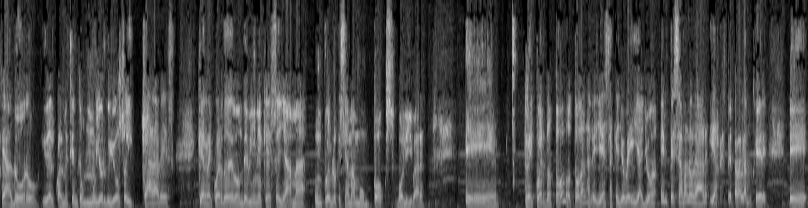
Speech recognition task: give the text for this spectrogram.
que adoro y del cual me siento muy orgulloso y cada vez que recuerdo de dónde vine, que se llama, un pueblo que se llama Mompox, Bolívar, eh, recuerdo todo, toda la belleza que yo veía. Yo empecé a valorar y a respetar a la mujer. Eh,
